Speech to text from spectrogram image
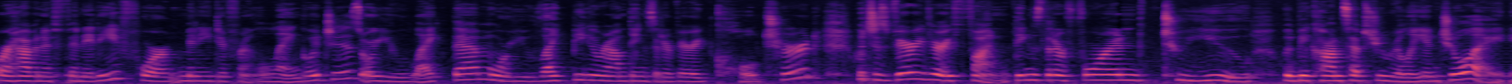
or have an affinity for many different languages, or you like them, or you like being around things that are very cultured, which is very, very fun. Things that are foreign to you would be concepts you really enjoy.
